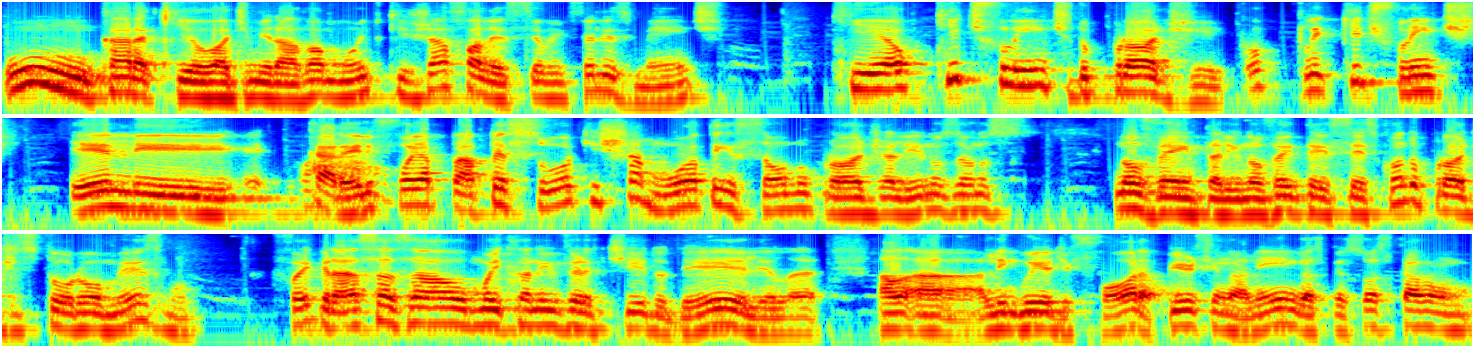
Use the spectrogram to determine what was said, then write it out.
um cara que eu admirava muito, que já faleceu infelizmente, que é o Kit Flint do Prodigy. O Kit Flint ele, cara, ele foi a, a, pessoa que chamou a atenção no Prod ali nos anos 90, ali, 96. Quando o Prod estourou mesmo, foi graças ao moicano invertido dele, a, a, a linguinha de fora, piercing na língua, as pessoas ficavam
